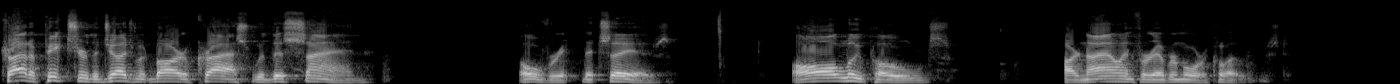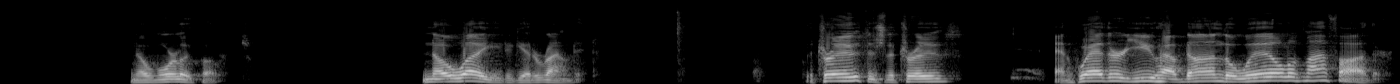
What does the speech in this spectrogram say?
Try to picture the judgment bar of Christ with this sign over it that says, all loopholes are now and forevermore closed. No more loopholes. No way to get around it. The truth is the truth, and whether you have done the will of my Father,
